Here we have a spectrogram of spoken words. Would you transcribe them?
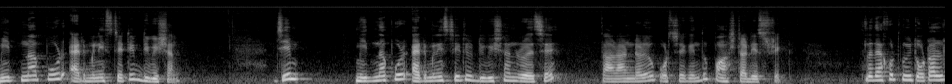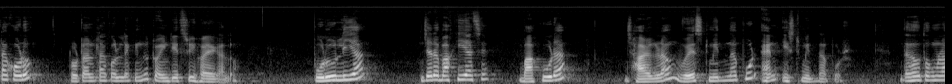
মিদনাপুর অ্যাডমিনিস্ট্রেটিভ ডিভিশন। যে মিদনাপুর অ্যাডমিনিস্ট্রেটিভ ডিভিশন রয়েছে, তার আন্ডারেও পড়ছে কিন্তু পাঁচটা ডিস্ট্রিক্ট তাহলে দেখো তুমি টোটালটা করো। টোটালটা করলে কিন্তু টোয়েন্টি থ্রি হয়ে গেল। পুরুলিয়া, যেটা বাকি আছে, Bankura, Jhargram West Midnapore and East Midnapore দেখো তোমরা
